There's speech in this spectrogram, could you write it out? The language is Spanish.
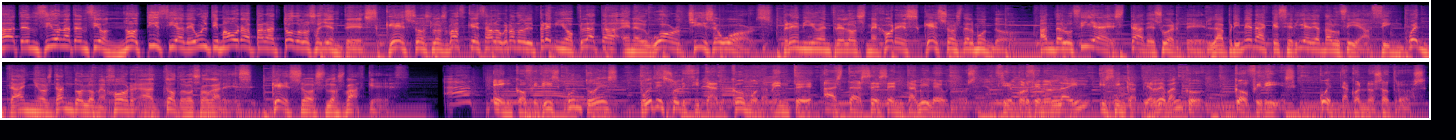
Atención, atención, noticia de última hora para todos los oyentes. Quesos Los Vázquez ha logrado el premio plata en el World Cheese Awards, premio entre los mejores quesos del mundo. Andalucía está de suerte, la primera quesería de Andalucía, 50 años dando lo mejor a todos los hogares. Quesos Los Vázquez. En cofidis.es puedes solicitar cómodamente hasta 60.000 euros, 100% online y sin cambiar de banco. Cofidis, cuenta con nosotros.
